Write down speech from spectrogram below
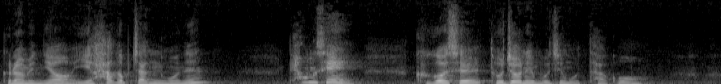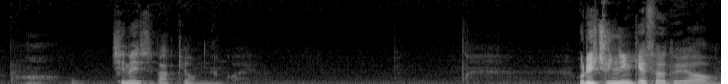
그러면요 이 하급 장교는 평생 그것을 도전해 보지 못하고 어, 지낼 수밖에 없는 거예요. 우리 주님께서도요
